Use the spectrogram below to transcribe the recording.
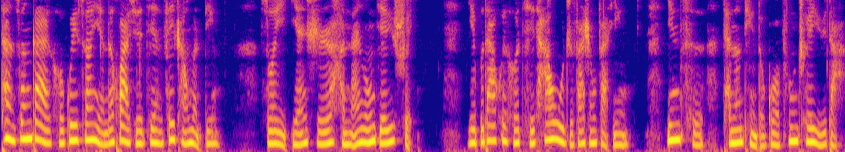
碳酸钙和硅酸盐的化学键非常稳定，所以岩石很难溶解于水，也不大会和其他物质发生反应。因此才能挺得过风吹雨打，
